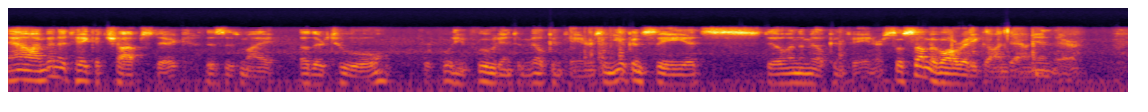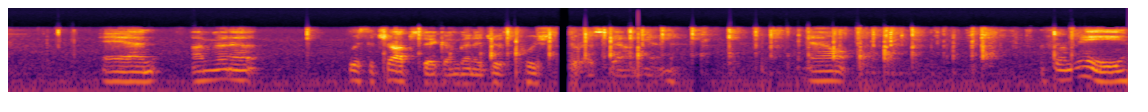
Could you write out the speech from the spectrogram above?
Now I'm going to take a chopstick. This is my other tool for putting food into milk containers and you can see it's still in the milk container. So some have already gone down in there. And I'm going to, with the chopstick, I'm going to just push the rest down in. Now, for me,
